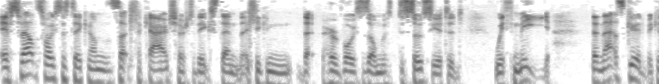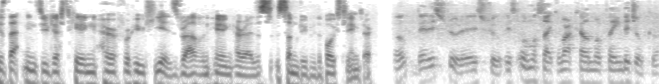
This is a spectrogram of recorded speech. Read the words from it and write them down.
if Svelte's voice has taken on such a character to the extent that she can, that her voice is almost dissociated with me, then that's good because that means you're just hearing her for who she is rather than hearing her as some dude with a voice changer. Oh, that is true. That is true. It's almost like Mark Hamill playing the Joker.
